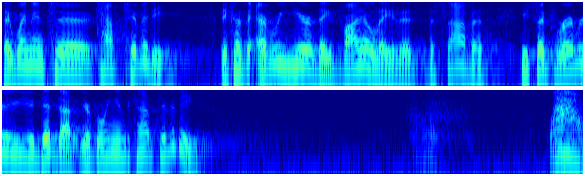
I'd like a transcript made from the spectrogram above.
They went into captivity because every year they violated the Sabbath. He said, For every year you did that, you're going into captivity. Wow.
